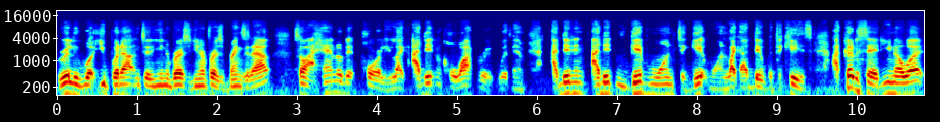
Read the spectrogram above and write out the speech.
really, what you put out into the universe, the universe brings it out. So I handled it poorly. Like I didn't cooperate with them. I didn't. I didn't give one to get one like I did with the kids. I could have said, "You know what?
